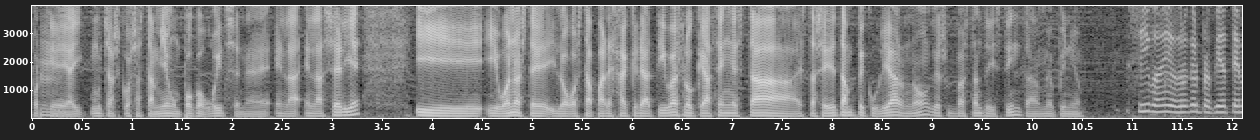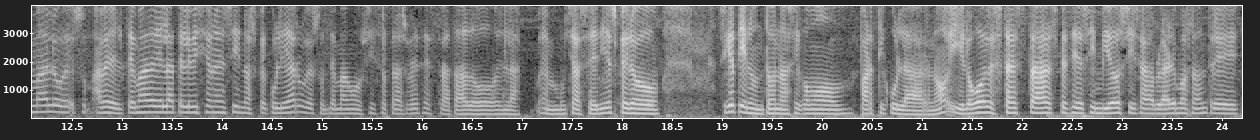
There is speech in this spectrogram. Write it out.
porque mm. hay muchas cosas también un poco Wits en, en, la, en la serie. Y, y, bueno este y luego esta pareja creativa es lo que hacen esta esta serie tan peculiar no que es bastante distinta en mi opinión Sí, bueno, yo creo que el propio tema, lo es, a ver, el tema de la televisión en sí no es peculiar, porque es un tema que hemos visto otras veces tratado en, la, en muchas series, pero sí que tiene un tono así como particular, ¿no? Y luego está esta especie de simbiosis, hablaremos, ¿no? Entre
